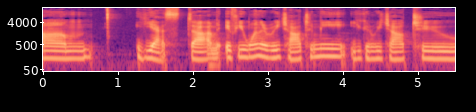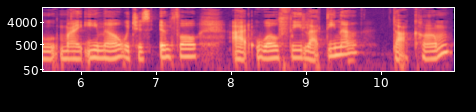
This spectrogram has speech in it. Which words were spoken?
Um, yes, um, if you want to reach out to me, you can reach out to my email, which is info at wealthylatina.com,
